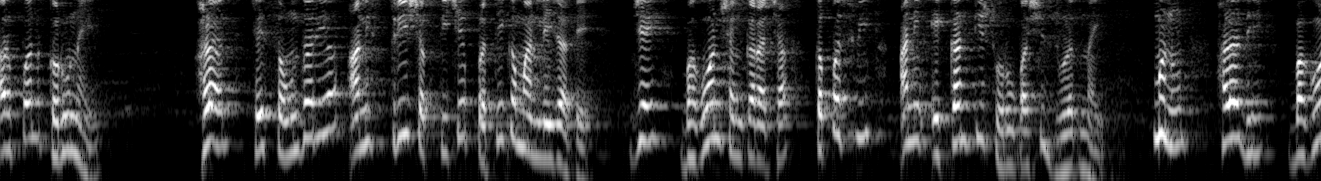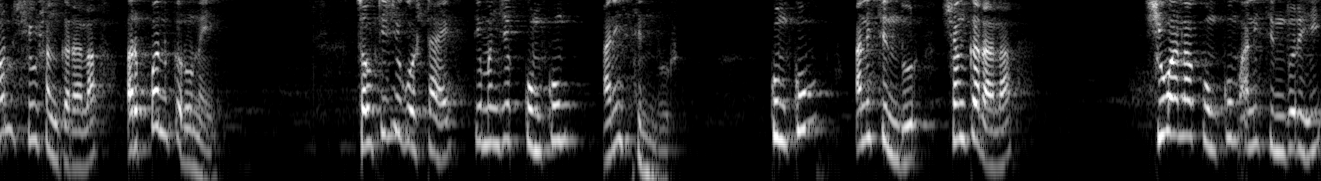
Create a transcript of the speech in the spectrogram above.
अर्पण करू नये. हळद हे सौंदर्य आणि स्त्री शक्तीचे प्रतीक मानले जाते जे भगवान शंकराच्या तपस्वी आणि एकांती स्वरूपाशी जुळत नाही. म्हणून हळद ही भगवान शिवशंकराला अर्पण करू नये. चौथी जी गोष्ट आहे ती म्हणजे कुमकुम आणि सिंदूर. कुमकुम आणि सिंदूर शंकराला शिवाला कुंकुम आणि सिंदूरही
